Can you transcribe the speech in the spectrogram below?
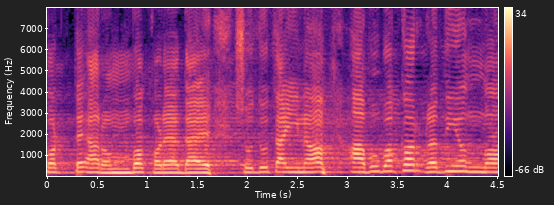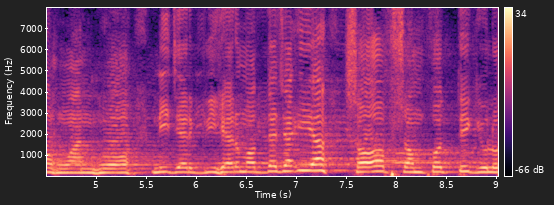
করতে আরম্ভ করে দেয়। শুধু তাই না, আবু বকর আনহু নিজের গৃহের মধ্যে যাইয়া সব সম্পত্তিগুলো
